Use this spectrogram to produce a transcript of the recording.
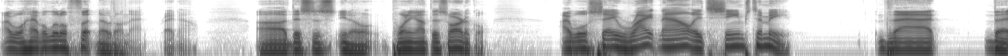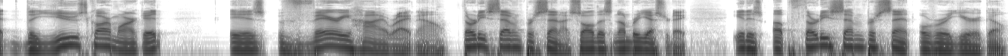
I will have a little footnote on that right now. Uh, this is, you know, pointing out this article. I will say right now, it seems to me that that the used car market is very high right now 37%. I saw this number yesterday. It is up 37% over a year ago.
